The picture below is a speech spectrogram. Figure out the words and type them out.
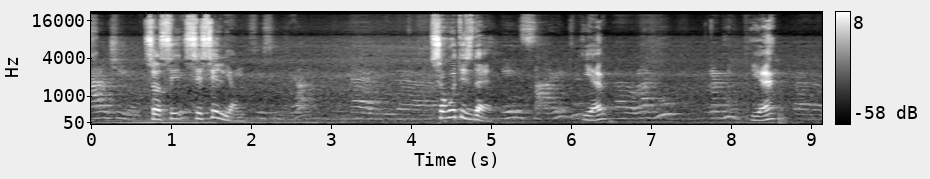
Arancino, So, Si- Sicilian. Sicilia. And So, what is that? uh, inside, Yeah, uh, ragu, ragu, yeah. uh,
